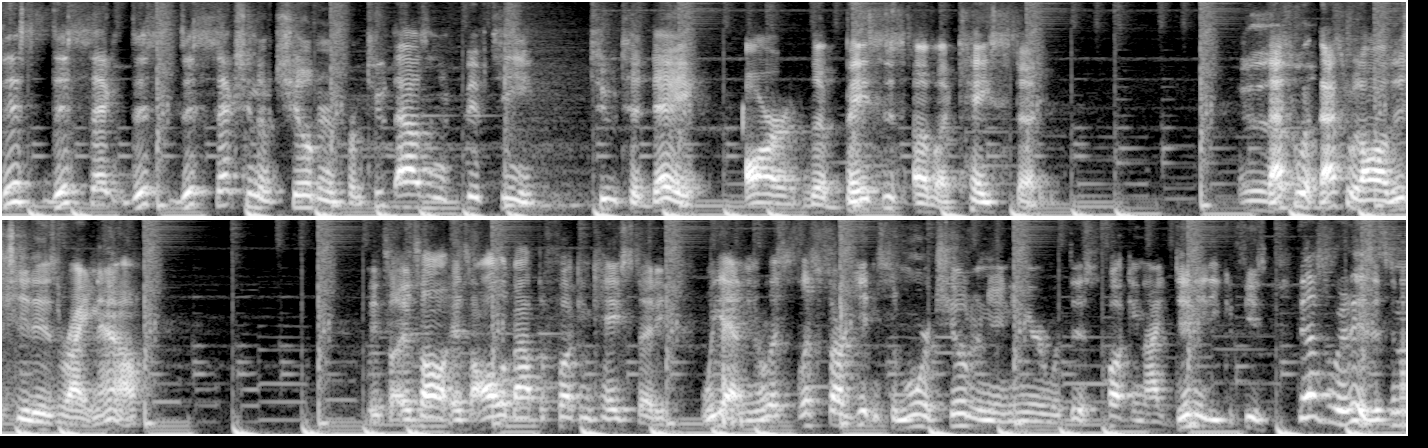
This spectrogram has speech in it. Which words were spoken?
this this sec this this section of children from 2015 to today are the basis of a case study. That's what that's what all this shit is right now. It's it's all it's all about the fucking case study. We have let's let's start getting some more children in here with this fucking identity confused. That's what it is. It's an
